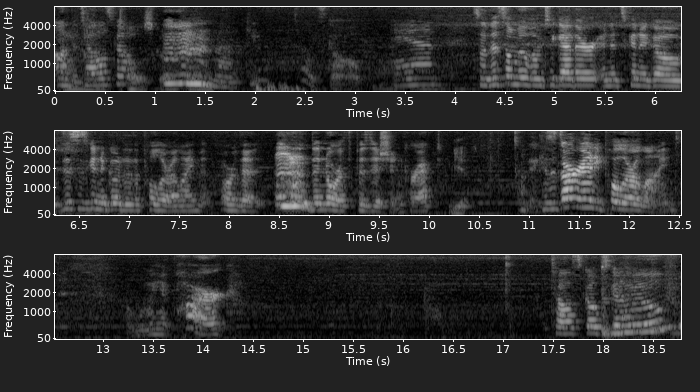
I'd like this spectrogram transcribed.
On the telescope? telescope. Mm-hmm. Cute telescope. And so this will move them together and it's gonna go, this is gonna go to the polar alignment or the, the north position, correct? yeah. Okay, because it's already polar aligned. But when we hit park, telescope's gonna move.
